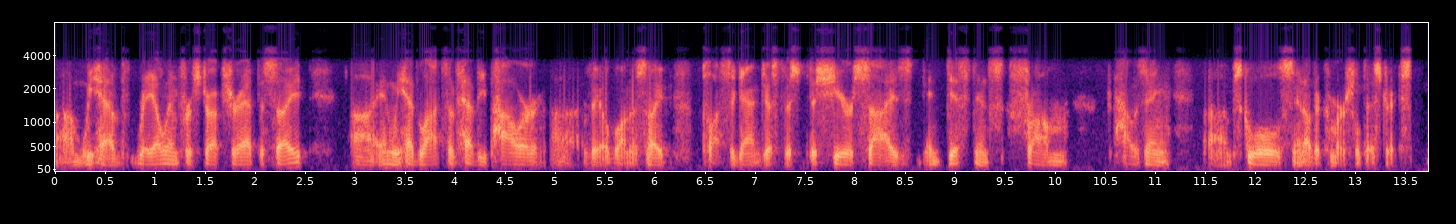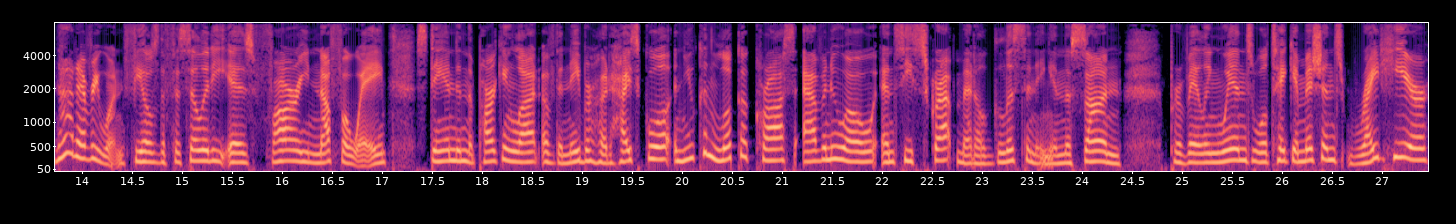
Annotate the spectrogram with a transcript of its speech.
Um, we have rail infrastructure at the site. Uh, and we had lots of heavy power uh, available on the site. Plus, again, just the, the sheer size and distance from housing, um, schools, and other commercial districts. Not everyone feels the facility is far enough away. Stand in the parking lot of the neighborhood high school, and you can look across Avenue O and see scrap metal glistening in the sun. Prevailing winds will take emissions right here,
